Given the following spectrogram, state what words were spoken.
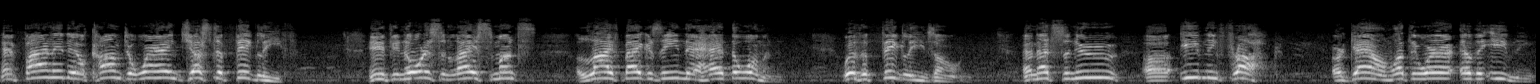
And finally they'll come to wearing just a fig leaf. And if you notice in last month's Life magazine, they had the woman with the fig leaves on. And that's the new uh, evening frock or gown, what they wear of the evening.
